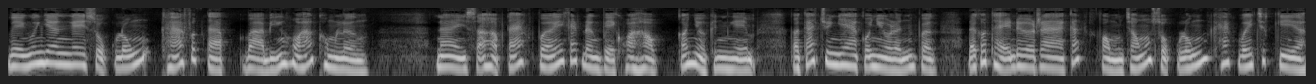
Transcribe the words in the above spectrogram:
vì nguyên nhân gây sụt lún khá phức tạp và biến hóa không lường. Nay, Sở hợp tác với các đơn vị khoa học có nhiều kinh nghiệm và các chuyên gia của nhiều lĩnh vực để có thể đưa ra cách phòng chống sụt lún khác với trước kia.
